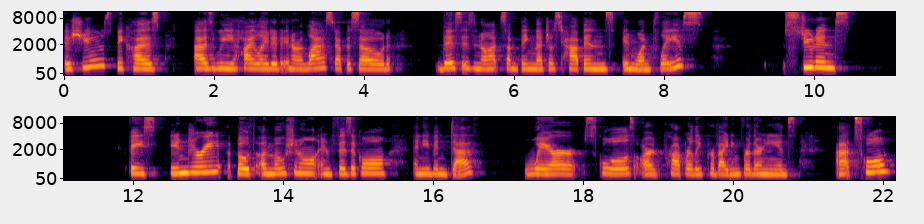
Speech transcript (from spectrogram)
issues because, as we highlighted in our last episode, this is not something that just happens in one place. Students face injury, both emotional and physical, and even death, where schools aren't properly providing for their needs at school,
